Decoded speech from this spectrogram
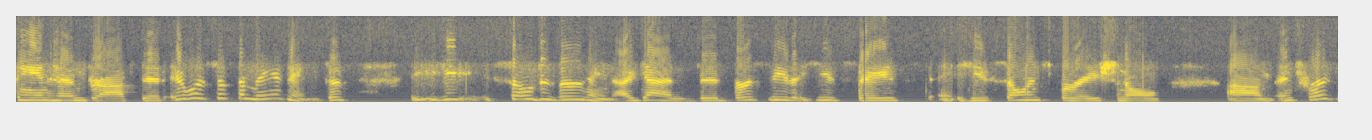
seeing him drafted, it was just amazing. Just he's so deserving. Again, the adversity that he's faced, he's so inspirational. Um, and Troy's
